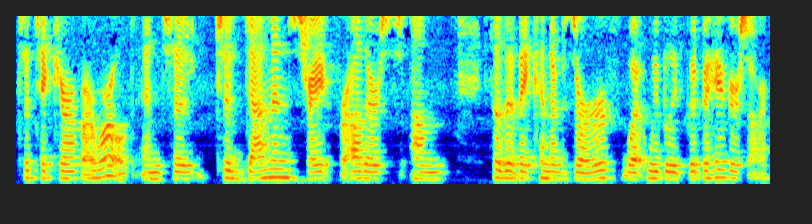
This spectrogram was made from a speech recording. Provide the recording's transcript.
to take care of our world and to to demonstrate for others um, so that they can observe what we believe good behaviors are.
